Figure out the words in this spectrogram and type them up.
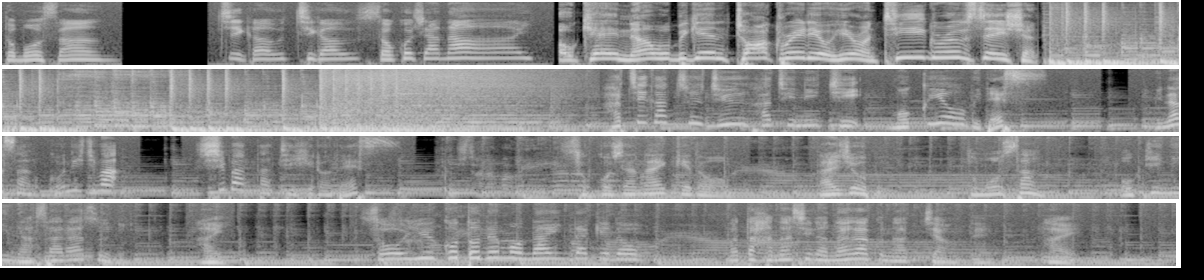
ともさん。違う違うそこじゃない。Okay, now we'll begin Talk Radio here on T Groove Station. 8月18日木曜日です。皆さんこんにちは。柴田千尋です。そこじゃないけど大丈夫。ともさんお気になさらずに。はい。そういうことでもないんだけどまた話が長くなっちゃうんで。はい。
